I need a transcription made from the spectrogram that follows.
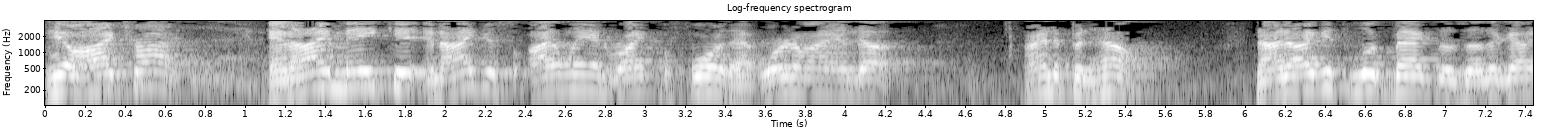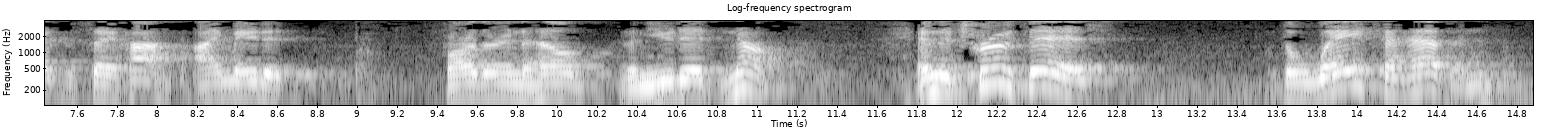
you know, I try. And I make it, and I just, I land right before that. Where do I end up? I end up in hell. Now, do I get to look back at those other guys and say, ha, I made it farther into hell than you did? No. And the truth is, the way to heaven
